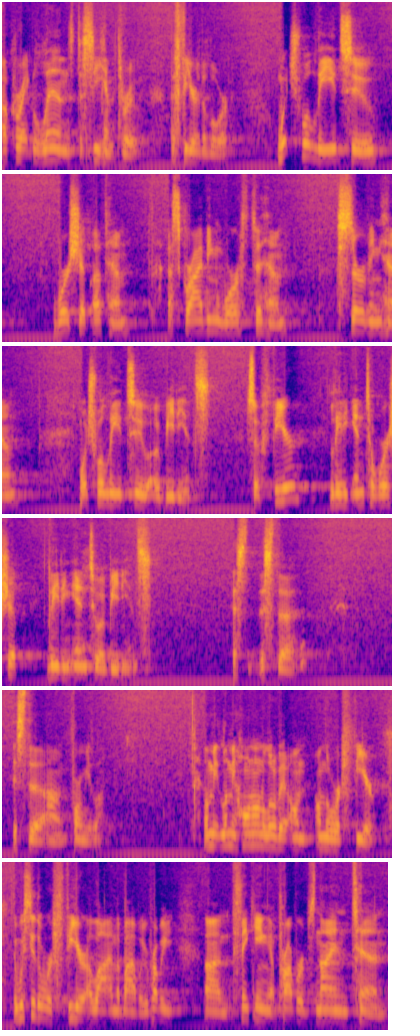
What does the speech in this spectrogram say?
a correct lens to see Him through, the fear of the Lord, which will lead to worship of Him, ascribing worth to Him, serving Him, which will lead to obedience. So, fear leading into worship, leading into obedience. This, this the, it's the um, formula. Let me, let me hold on a little bit on, on the word fear. We see the word fear a lot in the Bible. You're probably um, thinking Proverbs 9 10.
